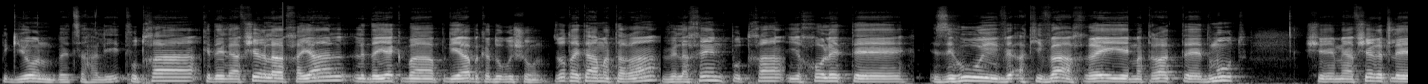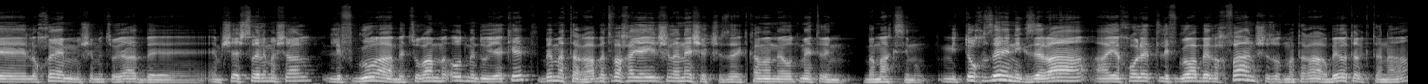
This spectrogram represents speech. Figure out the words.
פגיון בצה"לית, פותחה כדי לאפשר לחייל לדייק בפגיעה בכדור ראשון. זאת הייתה המטרה ולכן פותחה יכולת זיהוי ועקיבה אחרי מטרת דמות שמאפשרת ללוחם שמצויד ב-M16 למשל, לפגוע בצורה מאוד מדויקת במטרה בטווח היעיל של הנשק, שזה כמה מאות מטרים במקסימום. מתוך זה נגזרה היכולת לפגוע ברחפן, שזאת מטרה הרבה יותר קטנה,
